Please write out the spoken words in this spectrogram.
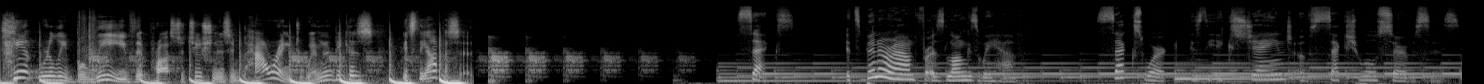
can't really believe that prostitution is empowering to women because it's the opposite. Sex. It's been around for as long as we have. Sex work is the exchange of sexual services.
